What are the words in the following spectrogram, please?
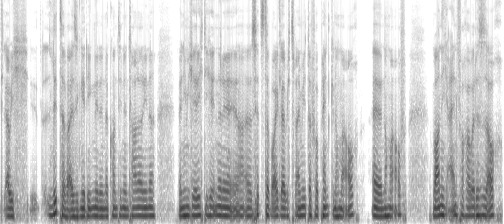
glaube ich, literweise geregnet in der Continental Arena. Wenn ich mich richtig erinnere, ja, setzt der Ball, glaube ich, zwei Meter vor Pentke nochmal äh, nochmal auf. War nicht einfach, aber das ist auch,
